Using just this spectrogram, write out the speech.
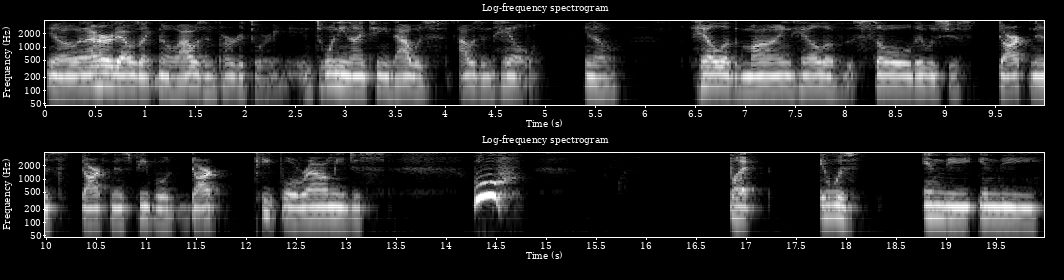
you know, and I heard that I was like, no, I was in purgatory in 2019. I was, I was in hell, you know, hell of the mind, hell of the soul. It was just darkness, darkness, people, dark people around me, just, whoo. But it was in the, in the,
